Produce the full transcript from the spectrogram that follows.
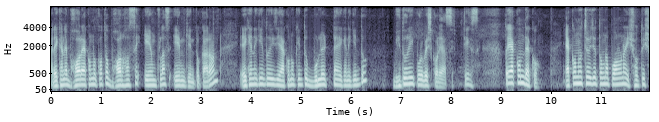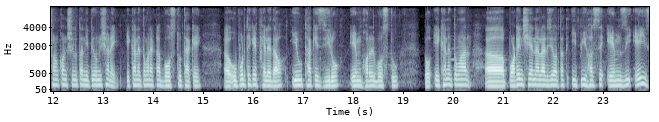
আর এখানে ভর এখনও কত? ভর হচ্ছে এম প্লাস এম কিন্তু, কারণ এখানে কিন্তু এই যে এখনও কিন্তু বুলেটটা এখানে কিন্তু ভিতরেই প্রবেশ করে আছে। ঠিক আছে? তো এখন দেখো এখন হচ্ছে ওই যে তোমরা পড়ো নাই, শক্তি সংকনশীলতা নীতি অনুসারে এখানে তোমার একটা বস্তু থাকে উপর থেকে ফেলে দাও, ইউ থাকে জিরো, এম ভরের বস্তু। তো এখানে তোমার পটেনশিয়াল এনার্জি অর্থাৎ ইপি হচ্ছে এম জি এইচ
